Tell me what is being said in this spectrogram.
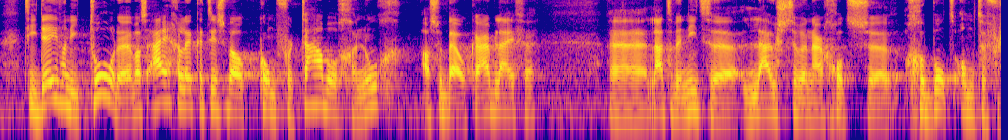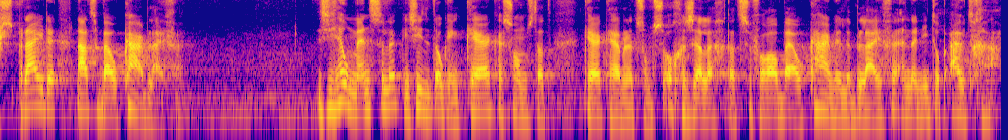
Het idee van die toren was eigenlijk, het is wel comfortabel genoeg als we bij elkaar blijven. Uh, laten we niet uh, luisteren naar Gods uh, gebod om te verspreiden. Laten we bij elkaar blijven. Het is heel menselijk. Je ziet het ook in kerken soms. Dat kerken hebben het soms zo gezellig dat ze vooral bij elkaar willen blijven en er niet op uitgaan.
